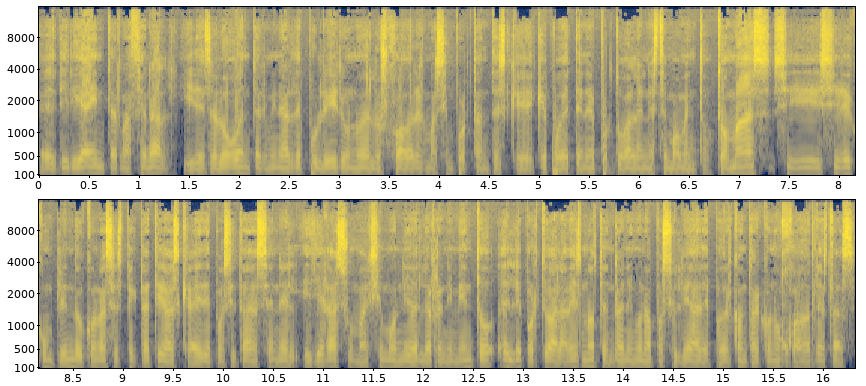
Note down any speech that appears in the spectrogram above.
eh, diría, internacional. Y desde luego en terminar de pulir uno de los jugadores más importantes que, que puede tener Portugal en este momento. Tomás, si sigue cumpliendo con las expectativas que hay depositadas en él y llega a su máximo nivel de rendimiento, el Deportivo a la vez no tendrá ninguna posibilidad de poder contar con un jugador de estas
